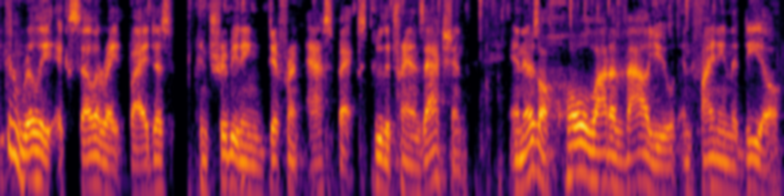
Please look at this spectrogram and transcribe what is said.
you can really accelerate by just contributing different aspects to the transaction. And there's a whole lot of value in finding the deal.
